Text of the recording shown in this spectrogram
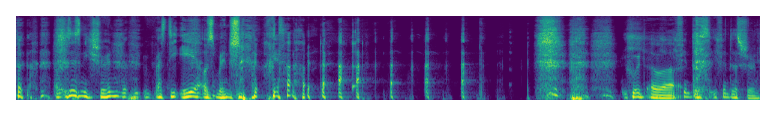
Aber ist es nicht schön, was die Ehe aus Menschen macht? gut, aber, Ich finde das, ich finde das schön.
